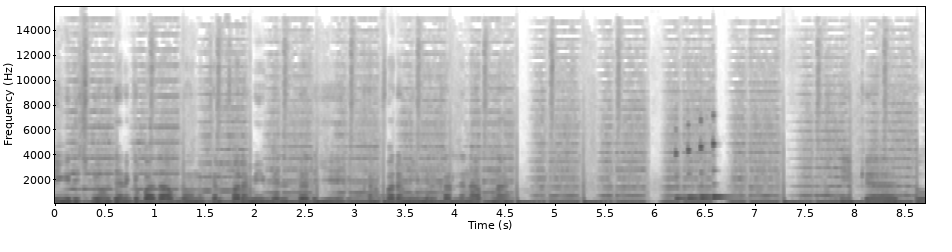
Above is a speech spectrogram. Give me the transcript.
इंग्लिश में हो जाने के बाद आप लोगों ने कन्फर्म ईमेल पर ये कन्फर्म ईमेल कर लेना अपना। ठीक है तो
